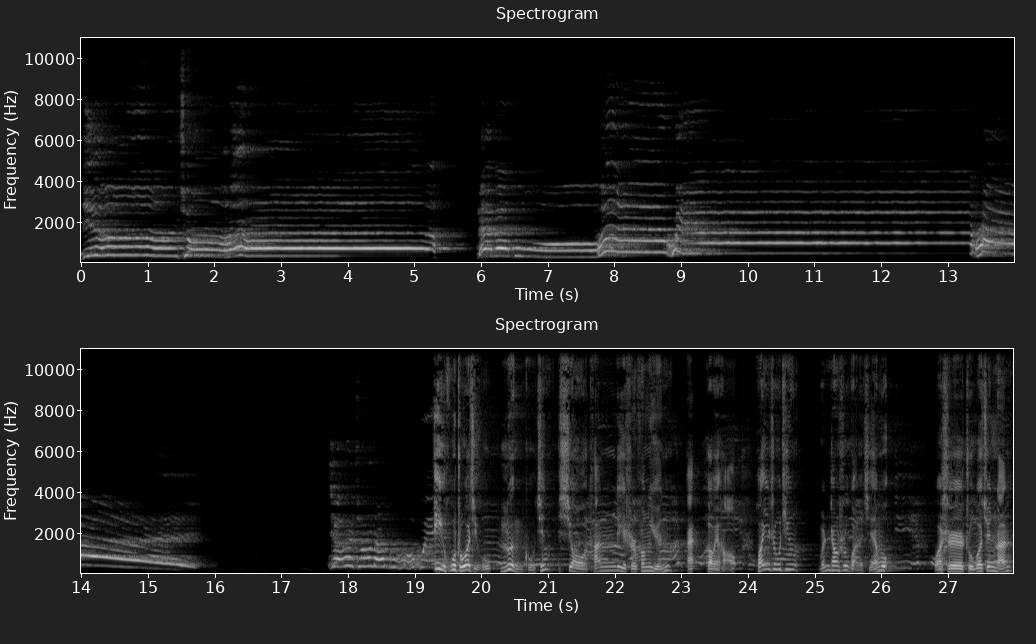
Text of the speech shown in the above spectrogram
英雄！一壶浊酒论古今，笑谈历史风云。哎，各位好，欢迎收听文昌书馆的节目，我是主播君南，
